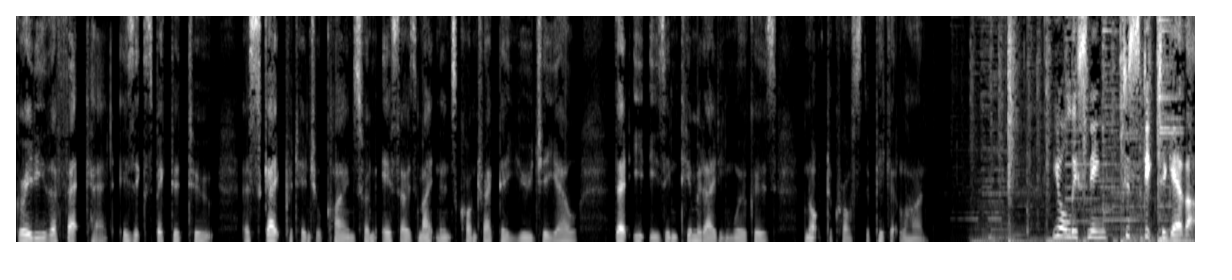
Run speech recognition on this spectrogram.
Greedy the fat cat is expected to escape potential claims from ESSO's maintenance contractor UGL that it is intimidating workers not to cross the picket line. You're listening to Stick Together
